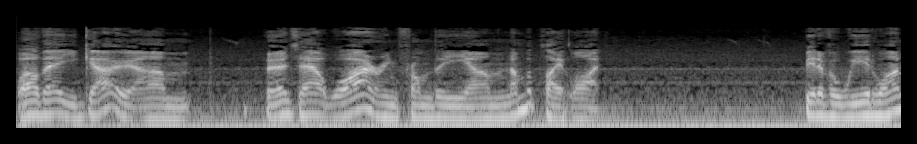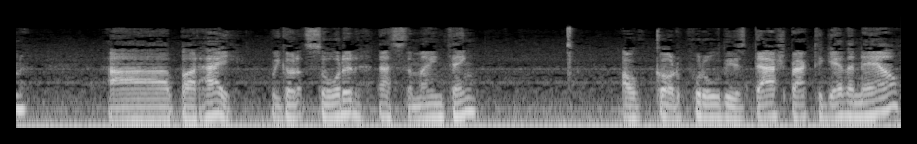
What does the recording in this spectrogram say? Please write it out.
Well, there you go. Um, out wiring from the um, number plate light. Bit of a weird one, uh, but hey, we got it sorted. That's the main thing. I've got to put all this dash back together now.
